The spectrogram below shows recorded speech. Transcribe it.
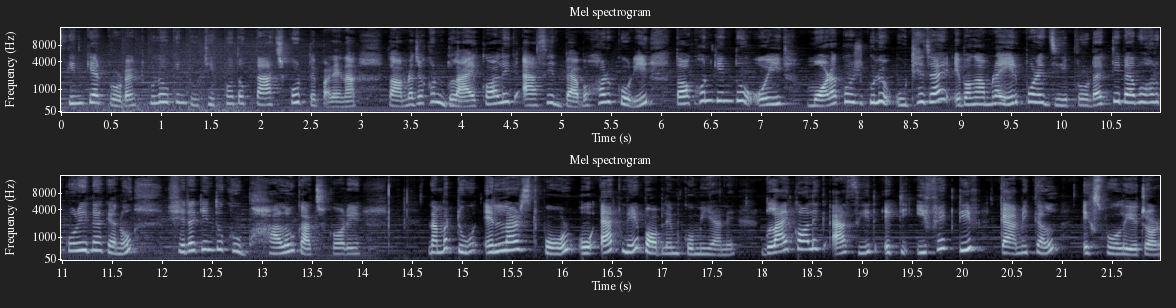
স্কিন কেয়ার প্রোডাক্টগুলোও কিন্তু ঠিকমতো কাজ করতে পারে না। তো আমরা যখন গ্লাইকলিক অ্যাসিড ব্যবহার করি, তখন কিন্তু ওই মরা কোষগুলো উঠে যায় এবং আমরা এরপরে যে প্রোডাক্টটি ব্যবহার করি না কেন, সেটা কিন্তু খুব ভালো কাজ করে। নাম্বার টু এনলার্জড পোর ও অ্যাকনে প্রবলেম কমিয়ে আনে। গ্লাইকলিক অ্যাসিড একটি ইফেক্টিভ কেমিক্যাল এক্সফোলিয়েটর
